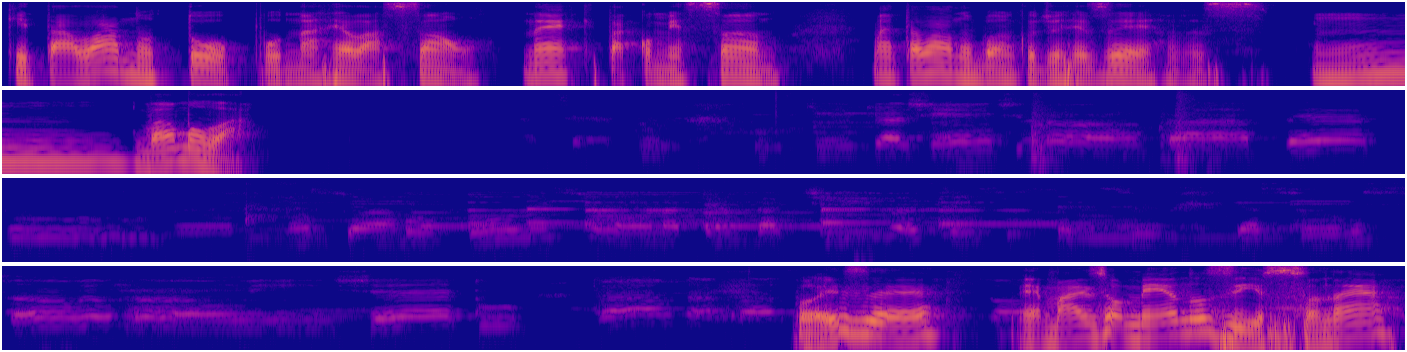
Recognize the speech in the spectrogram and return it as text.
que está lá no topo na relação, né? Que está começando, mas está lá no banco de reservas. Hum, vamos lá. a gente Pois é, é mais ou menos isso, né?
